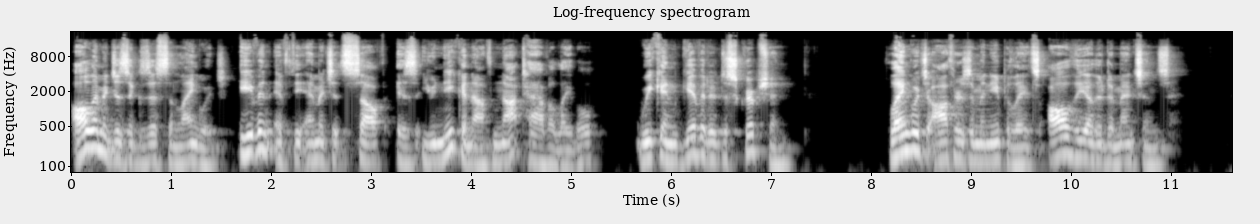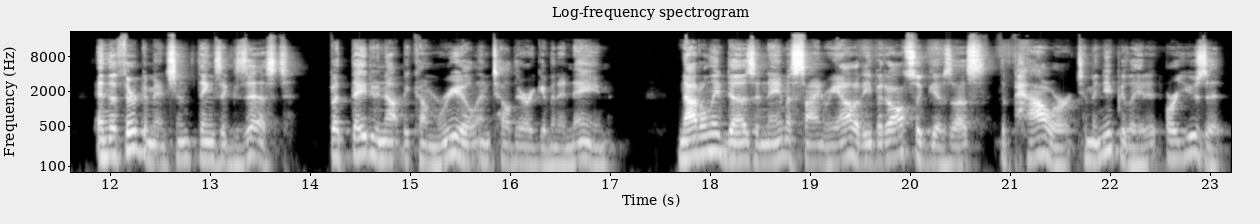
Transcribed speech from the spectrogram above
All images exist in language. Even if the image itself is unique enough not to have a label, we can give it a description. Language authors and manipulates all the other dimensions. In the third dimension, things exist, but they do not become real until they are given a name. Not only does a name assign reality, but it also gives us the power to manipulate it or use it.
